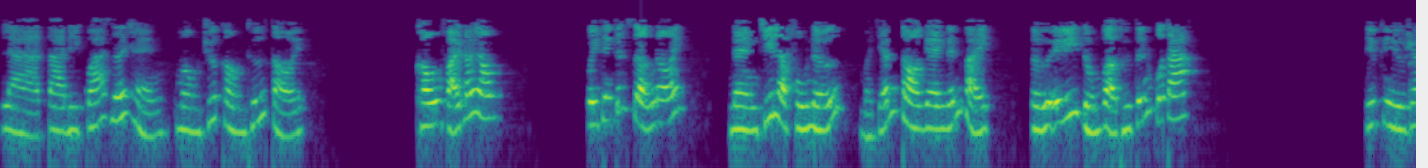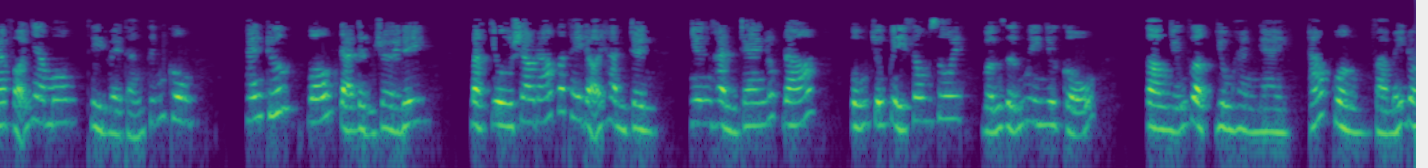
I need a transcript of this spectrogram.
Là ta đi quá giới hạn, mong chúa công thứ tội. Không phải nói ông. Quỷ Thiên tức giận nói, nàng chỉ là phụ nữ, mà dám to gan đến vậy, tự ý đụng vào thư tính của ta. Tiểu Kiều ra khỏi nha môn thì về thẳng tính cung. Tháng trước vốn đã định rời đi, mặc dù sau đó có thay đổi hành trình, nhưng hành trang lúc đó cũng chuẩn bị xong xuôi, vẫn giữ nguyên như cũ. Còn những vật dùng hàng ngày, áo quần và mấy đồ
